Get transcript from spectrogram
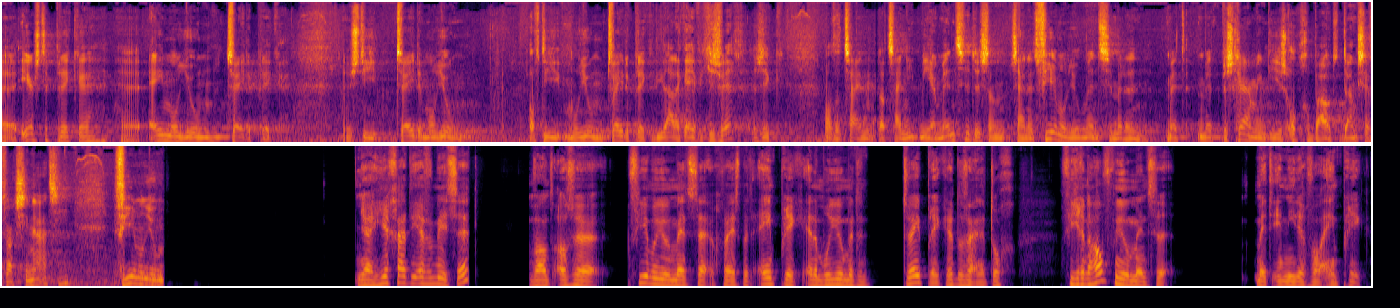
Uh, eerste prikken, uh, 1 miljoen tweede prikken. Dus die tweede miljoen, of die miljoen tweede prikken, die laat ik eventjes weg. Dus ik, want het zijn, dat zijn niet meer mensen. Dus dan zijn het 4 miljoen mensen met, een, met, met bescherming die is opgebouwd dankzij vaccinatie. 4 miljoen. Ja, hier gaat hij even mis, hè? Want als er 4 miljoen mensen zijn geweest met één prik en een miljoen met een twee prikken, dan zijn er toch 4,5 miljoen mensen met in ieder geval één prik.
